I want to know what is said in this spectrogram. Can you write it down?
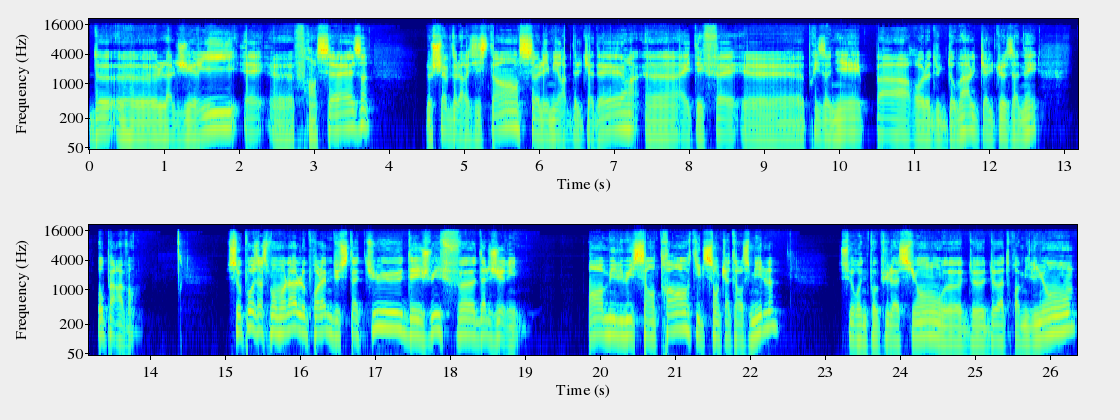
de euh, l'Algérie est euh, française. Le chef de la résistance, l'émir Abdelkader, euh, a été fait prisonnier par le duc d'Aumale quelques années auparavant. Se pose à ce moment-là le problème du statut des juifs d'Algérie. En 1830, ils sont 14 000 sur une population de 2 à 3 millions.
